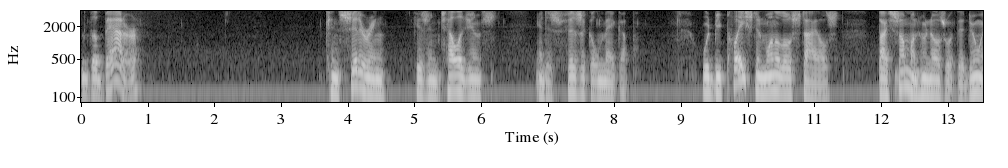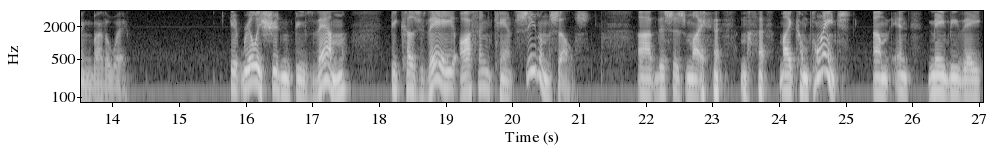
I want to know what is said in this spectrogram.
the batter, considering his intelligence and his physical makeup, would be placed in one of those styles by someone who knows what they're doing, by the way. It really shouldn't be them because they often can't see themselves. Uh, this is my, my, complaint. Um, and maybe they,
